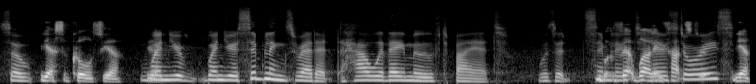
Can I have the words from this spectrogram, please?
So yes, of course, yeah. yeah. When you when your siblings read it, how were they moved by it? Was it similar well, to well, their fact, stories? Yeah.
